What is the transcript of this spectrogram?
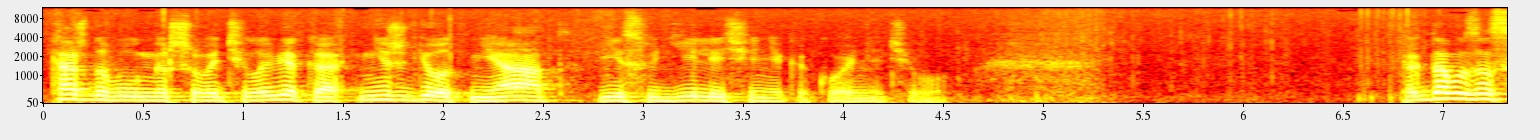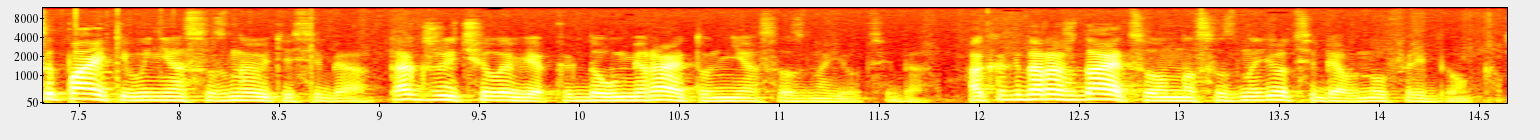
каждого умершего человека не ждет ни ад, ни судилище, никакое, ничего. Когда вы засыпаете, вы не осознаете себя. Так же и человек, когда умирает, он не осознает себя. А когда рождается, он осознает себя вновь ребенком.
